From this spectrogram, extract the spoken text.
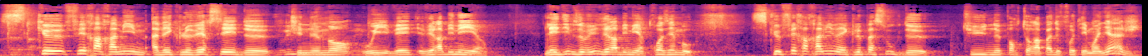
ce que fait Chachamim avec le verset de tu ne mens, oui, Rabbi Meir. Les vers Rabbi Meir, troisième mot. Ce que fait Chachamim avec le pasouk de tu ne porteras pas de faux témoignages,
